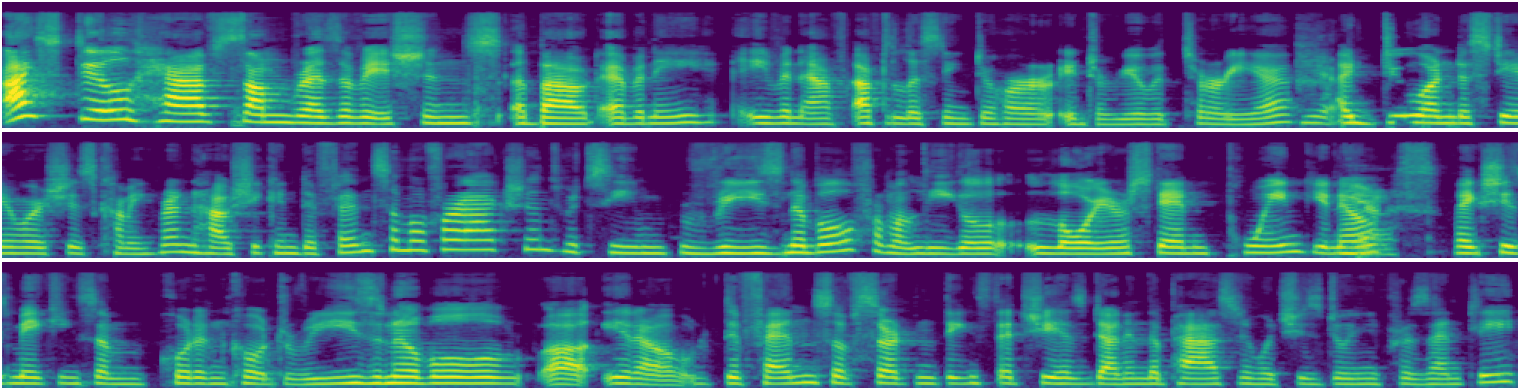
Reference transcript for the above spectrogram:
I still have some reservations about Eboni, even af- after listening to her interview with Turia. Yeah. I do understand where she's coming from and how she can defend some of her actions, which seem reasonable from a legal lawyer standpoint, you know? Yes. Like she's making some quote unquote reasonable, uh, you know, defense of certain things that she has done in the past and what she's doing presently.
